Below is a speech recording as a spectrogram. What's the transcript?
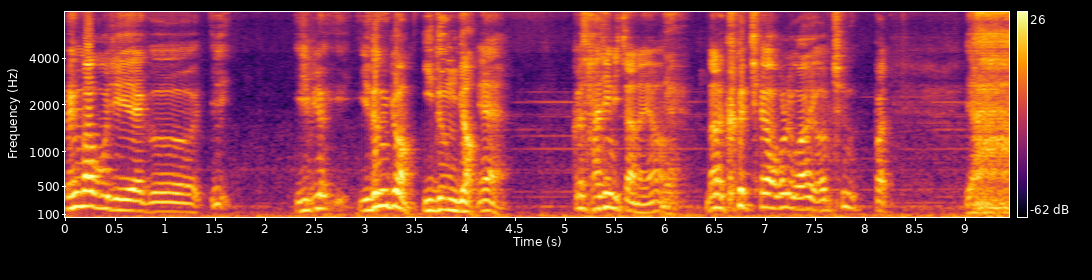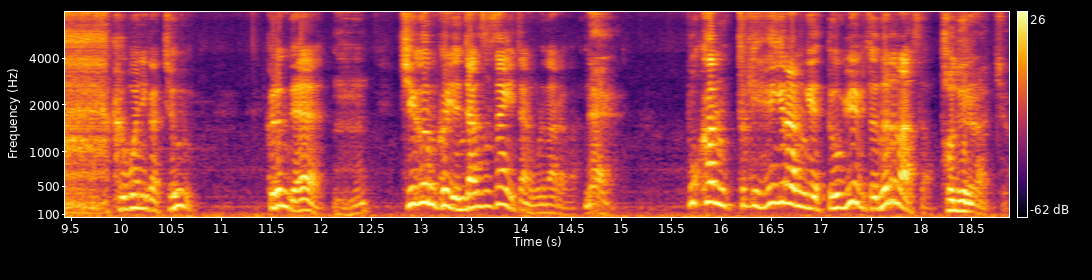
백마고지의 그 이, 이병, 이- 이등병 이등병. 예. 그 사진 있잖아요. 네. 나는 그 제가 올리고 와서 엄청 봐- 야, 그 보니까 정 그런데 음. 지금 그 연장선상에 있잖아요, 우리나라가. 네. 북한 특히 핵이라는 게 더 위협이 더 늘어났어. 더 늘어났죠.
